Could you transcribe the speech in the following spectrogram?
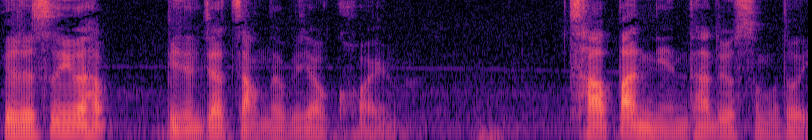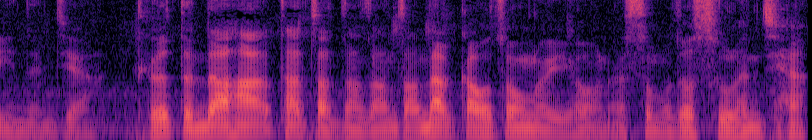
有的是因为他比人家长得比较快嘛，差半年他就什么都赢人家。可是等到他他长长长长到高中了以后呢，什么都输人家。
